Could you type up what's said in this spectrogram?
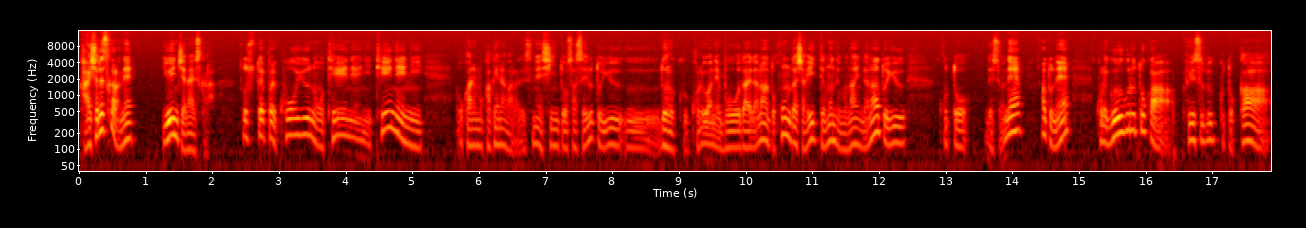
会社ですからね。言えんじゃないですから。そうするとやっぱりこういうのを丁寧に丁寧にお金もかけながらですね浸透させるという努力。これはね膨大だなと。本出しゃいいってもんでもないんだなということですよね。あとねこれ Google とか Facebook とか、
